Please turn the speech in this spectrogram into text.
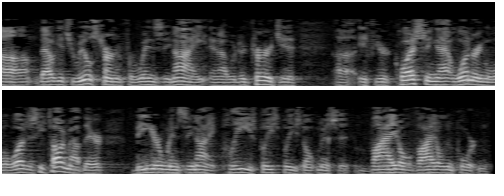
Uh, that'll get your wheels turning for Wednesday night, and I would encourage you, uh, if you're questioning that, wondering, well, what is he talking about there? Be here Wednesday night. Please, please, please don't miss it. Vital, vital, important.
